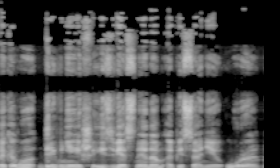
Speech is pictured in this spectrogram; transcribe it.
Таково древнейшее известное нам описание Ура,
